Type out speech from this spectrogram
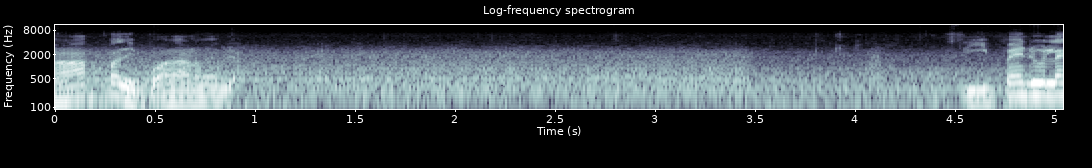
നാൽപ്പത് ഇപ്പോൾ അതാണ് നല്ല സി പാന്റ് ഉള്ള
